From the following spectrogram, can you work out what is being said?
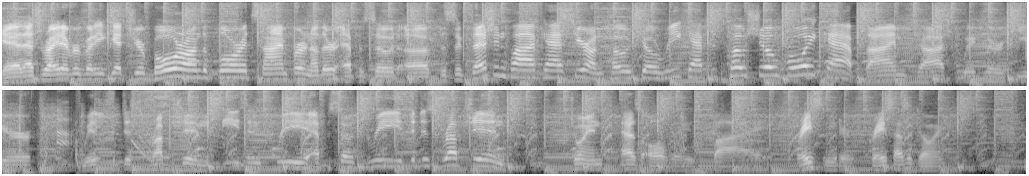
Yeah, that's right, everybody. Get your boar on the floor. It's time for another episode of the Succession podcast here on Post Show Recaps. It's Post Show Roy Caps. I'm Josh Wigler here with The Disruption, Season 3, Episode 3, The Disruption. Joined, as always, by Grace Leader. Grace, how's it going?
